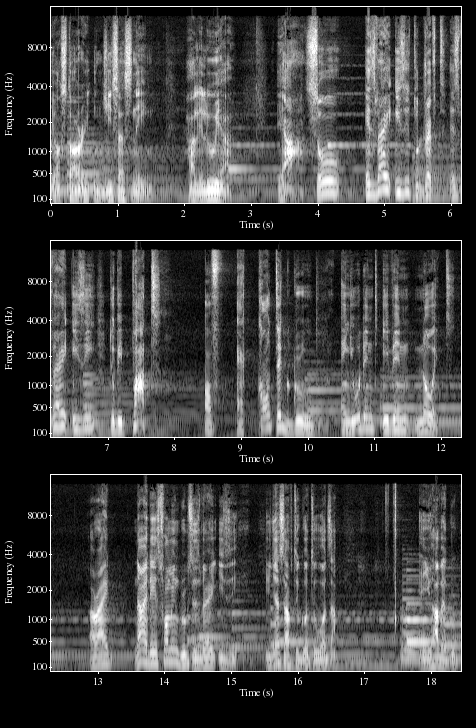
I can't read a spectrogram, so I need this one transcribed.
your story in Jesus' name. Hallelujah. Yeah, so it's very easy to drift, it's very easy to be part of a cultic group and you wouldn't even know it. All right. Nowadays, forming groups is very easy. You just have to go to WhatsApp and you have a group.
